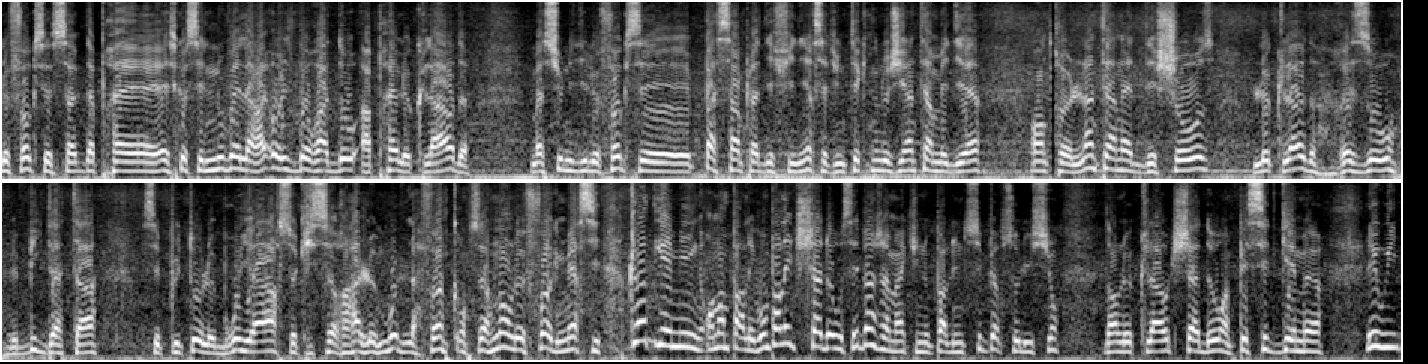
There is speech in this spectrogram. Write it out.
Le fog, c'est ça d'après. Est-ce que c'est le nouvel Eldorado après le cloud? Mathieu nous dit le fog, c'est pas simple à définir. C'est une technologie intermédiaire entre l'Internet des choses, le cloud, réseau, le big data. C'est plutôt le brouillard, ce qui sera le mot de la fin concernant le fog. Merci. Cloud gaming, on en parlait. On parlait de Shadow. C'est Benjamin qui nous parle d'une superbe solution dans le cloud Shadow, un PC de gamer. Et oui,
